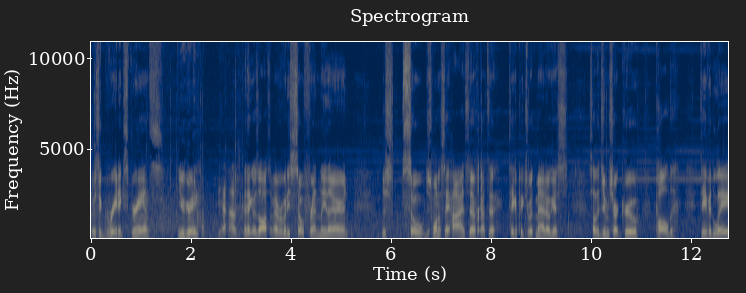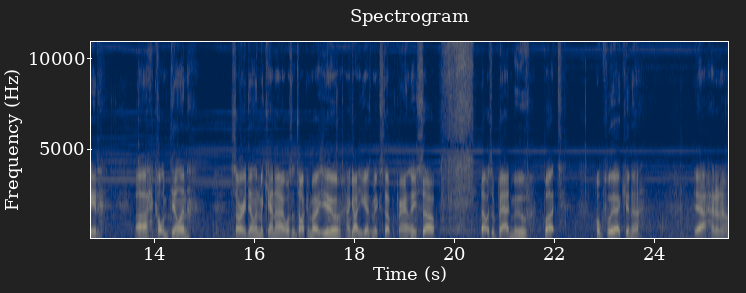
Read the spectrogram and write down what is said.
It was a great experience. You agree? Yeah, that was I think it was awesome. Everybody's so friendly there and just so just want to say hi and stuff. Got to take a picture with Matt Ogus. Saw the Gymshark crew. Called David Laid. Uh, I called him Dylan. Sorry, Dylan McKenna. I wasn't talking about you. I got you guys mixed up apparently. So that was a bad move, but hopefully I can. Uh, yeah, I don't know.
